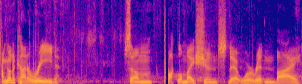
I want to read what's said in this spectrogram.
I'm going to kind of read some proclamations that were written by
